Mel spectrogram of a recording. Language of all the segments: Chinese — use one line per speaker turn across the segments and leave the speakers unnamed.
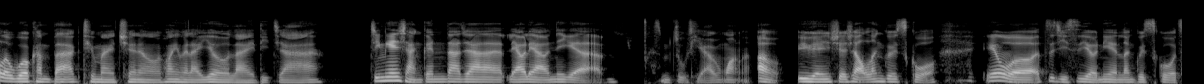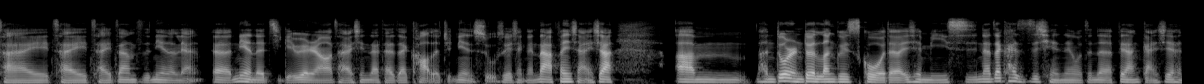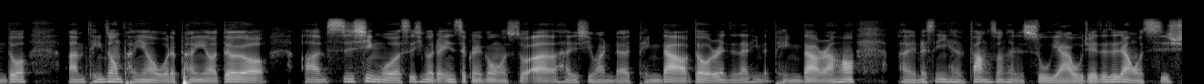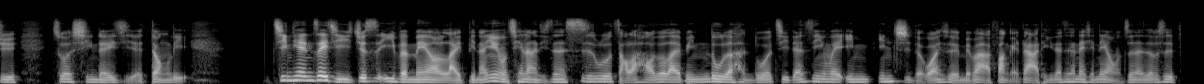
Hello, welcome back to my channel. 欢迎回来，又来迪迦。今天想跟大家聊聊那个什么主题啊？忘了哦，语言学校 （language school）。因为我自己是有念 language school，才才才这样子念了两呃念了几个月，然后才现在才在 college 念书，所以想跟大家分享一下。嗯，很多人对 language school 的一些迷失。那在开始之前呢，我真的非常感谢很多嗯听众朋友，我的朋友都有啊私信我，私信我的 Instagram 跟我说，呃，很喜欢你的频道，都有认真在听的频道，然后呃你的声音很放松，很舒压，我觉得这是让我持续做新的一集的动力。今天这集就是 even 没有来宾了，因为我前两集真的试录找了好多来宾，录了很多集，但是因为音音质的关系，所以没办法放给大家听。但是那些内容真的都是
